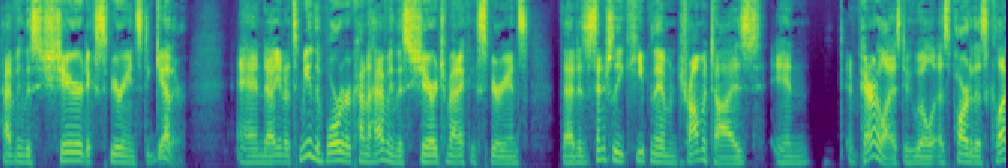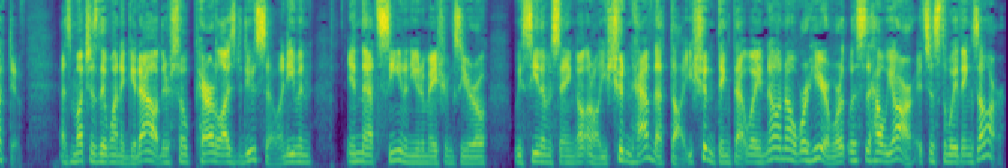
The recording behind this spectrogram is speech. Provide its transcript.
having this shared experience together. And uh, you know, to me, the Borg are kind of having this shared traumatic experience that is essentially keeping them traumatized in and paralyzed, if you will, as part of this collective. As much as they want to get out, they're so paralyzed to do so. And even in that scene in Unimatrix Zero, we see them saying, "Oh no, you shouldn't have that thought. You shouldn't think that way. No, no, we're here. We're, this is how we are. It's just the way things are."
